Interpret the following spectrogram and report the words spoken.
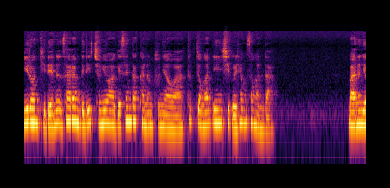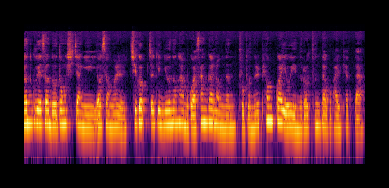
이런 기대는 사람들이 중요하게 생각하는 분야와 특정한 인식을 형성한다. 많은 연구에서 노동시장이 여성을 직업적인 유능함과 상관없는 부분을 평가 요인으로 둔다고 밝혔다.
